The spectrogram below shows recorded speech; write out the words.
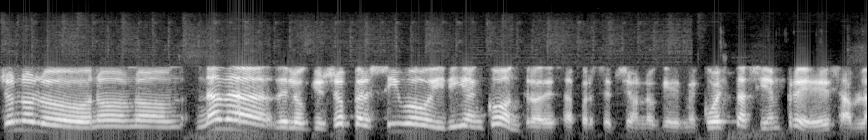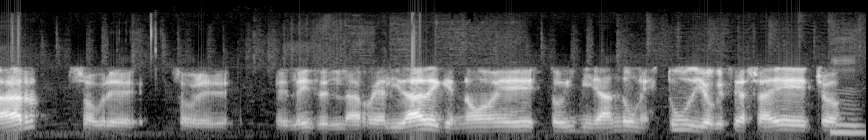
yo no lo, no, no, nada de lo que yo percibo iría en contra de esa percepción. Lo que me cuesta siempre es hablar sobre, sobre la realidad de que no estoy mirando un estudio que se haya hecho, mm.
